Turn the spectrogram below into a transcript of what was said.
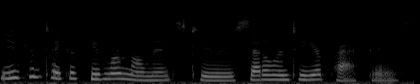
You can take a few more moments to settle into your practice.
